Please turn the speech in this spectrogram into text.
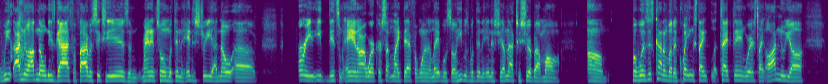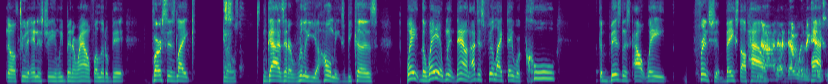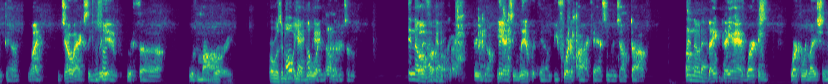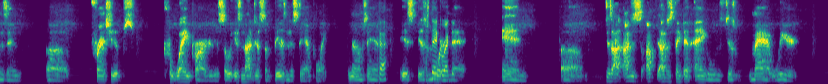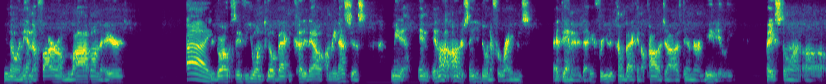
we i know i've known these guys for five or six years and ran into them within the industry. I know uh or he, did some A&R work or something like that for one of the labels so he was within the industry. I'm not too sure about Mal um but was this kind of an acquaintance type, type thing where it's like oh i knew y'all you know through the industry and we've been around for a little bit versus like you know some guys that are really your homies because way the way it went down, I just feel like they were cool. The business outweighed friendship based off how. Nah, that, that wasn't the happened. case with them. Like Joe actually so, lived with uh with Ma. Rory. Or was it Ma? Okay, yeah, Rory, okay. One of the two. Didn't know Both that. Okay. Okay. There you go. He actually lived with them before the podcast even jumped off. Didn't um, know that. They okay. they had working working relations and uh friendships way prior to this. So it's not just a business standpoint. You know what I'm saying? Okay. It's, it's more corrected. than that. And um, just I, I just I, I, just think that angle is just mad weird. You know, and then to fire them live on the air. Right. Regardless if you want to go back and cut it out. I mean, that's just I mean, and and I, I understand you're doing it for ratings at the yeah. end of the day. For you to come back and apologize damn near immediately based on uh,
